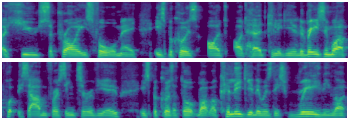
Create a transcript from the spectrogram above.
a huge surprise for me is because I'd I'd heard Caligula. The reason why I put this album for us into review is because I thought, right, well, Caligula was this really like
